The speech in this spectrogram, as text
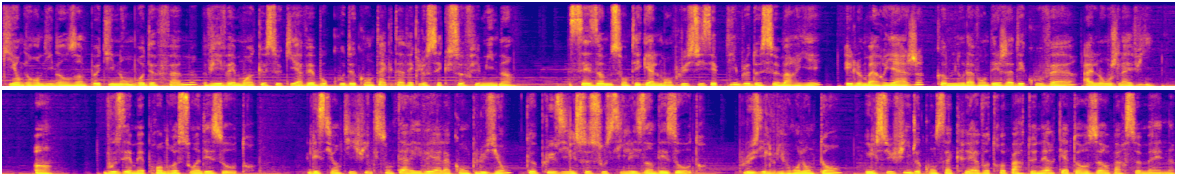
qui ont grandi dans un petit nombre de femmes vivaient moins que ceux qui avaient beaucoup de contact avec le sexe féminin. Ces hommes sont également plus susceptibles de se marier, et le mariage, comme nous l'avons déjà découvert, allonge la vie. 1. Vous aimez prendre soin des autres. Les scientifiques sont arrivés à la conclusion que plus ils se soucient les uns des autres, plus ils vivront longtemps, il suffit de consacrer à votre partenaire 14 heures par semaine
